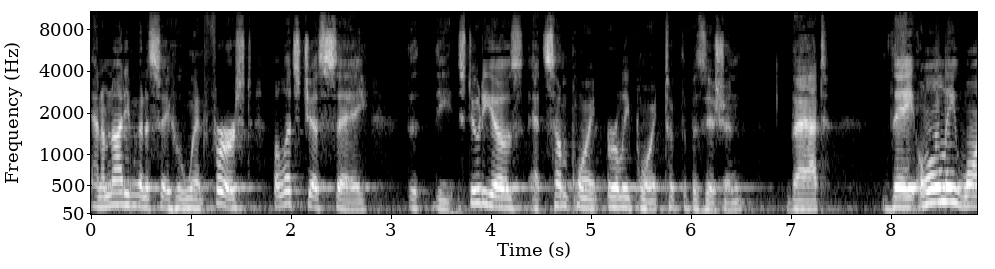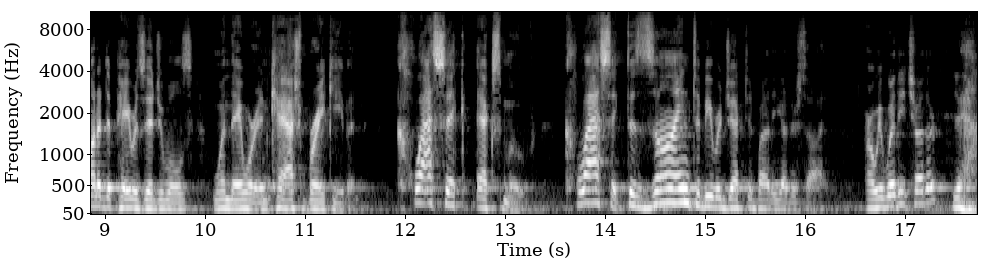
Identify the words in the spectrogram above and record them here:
And I'm not even going to say who went first, but let's just say that the studios at some point, early point, took the position that they only wanted to pay residuals when they were in cash break even. Classic X move. Classic, designed to be rejected by the other side. Are we with each other? Yeah.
